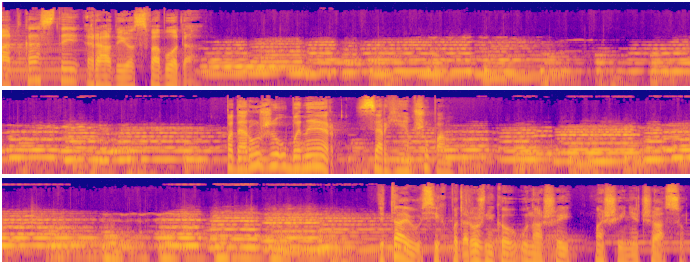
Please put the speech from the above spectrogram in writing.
Падкасты радыёвабода. Падарожжа ў БНР з Сергеем Шупам. Вітаю ўсіх падарожнікаў у нашай машыне часу.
